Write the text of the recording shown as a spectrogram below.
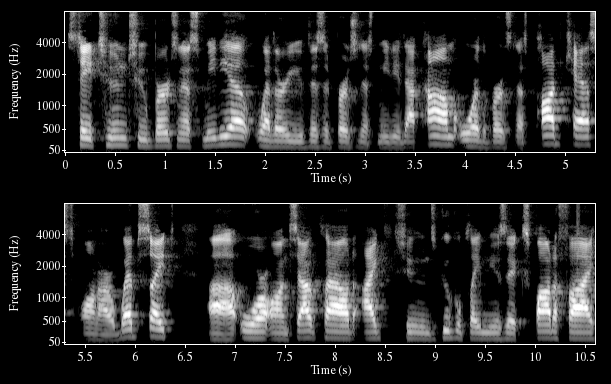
stay tuned to Bird's Nest Media, whether you visit birdsnestmedia.com or the Bird's Nest podcast on our website uh, or on SoundCloud, iTunes, Google Play Music, Spotify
